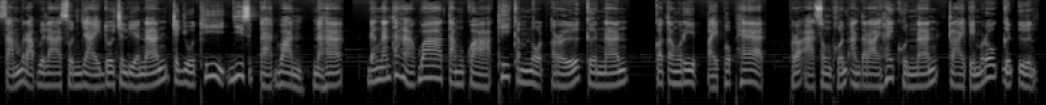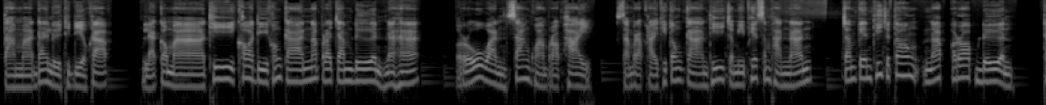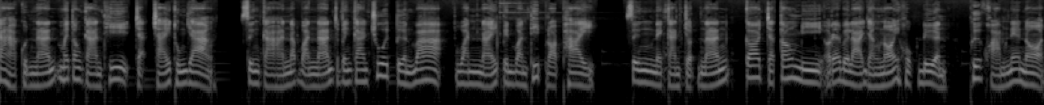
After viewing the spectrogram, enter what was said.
สำหรับเวลาส่วนใหญ่โดยเฉลี่ยนั้นจะอยู่ที่ 28 วันนะฮะ ดังนั้นถ้าหากว่าต่ำกว่าที่กำหนดหรือเกินนั้น ก็ต้องรีบไปพบแพทย์ เพราะอาจส่งผลอันตรายให้คุณนั้นกลายเป็นโรคอื่นๆ ตามมาได้เลยทีเดียวครับ และก็มาที่ข้อดีของการนับประจำเดือนนะฮะ รู้วันสร้างความปลอดภัยสำหรับใครที่ต้องการที่จะมีเพศสัมพันธ์นั้น จำเป็นที่จะต้องนับรอบเดือน ถ้าหากคุณนั้นไม่ต้องการที่จะใช้ถุงยาง ซึ่งการนับวันนั้นจะเป็นการช่วยเตือนว่าวันไหนเป็นวันที่ปลอดภัย ซึ่งในการจดนั้นก็จะต้องมีระยะเวลาอย่างน้อย 6 เดือน เพื่อความแน่นอน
